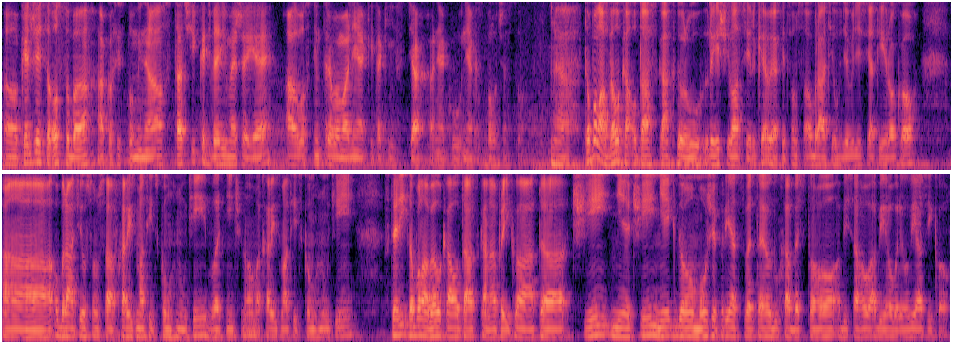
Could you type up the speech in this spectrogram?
Keďže je to osoba, ako si spomínal, stačí, keď veríme, že je, alebo s ním treba mať nejaký taký vzťah a nejakú, nejaké spoločenstvo? To bola veľká otázka, ktorú riešila církev. Ja keď som sa obrátil v 90. rokoch, a obrátil som sa v charizmatickom hnutí, v letničnom a charizmatickom hnutí. Vtedy to bola veľká otázka napríklad, či, nie, či niekto môže prijať Svetého Ducha bez toho, aby, sa ho, aby hovoril v jazykoch.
